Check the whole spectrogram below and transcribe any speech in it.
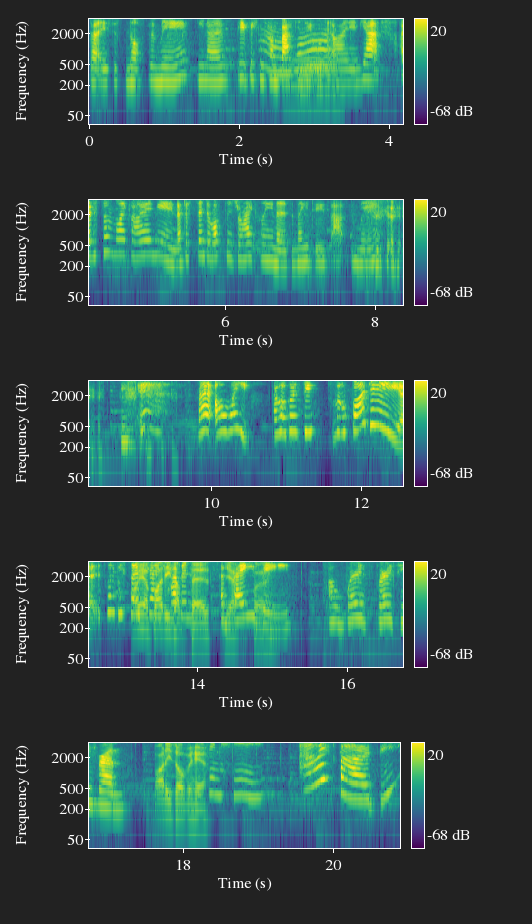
that is just not for me. You know, people can come back and do all the ironing. Yeah, I just don't like ironing. I just send them off to the dry cleaners, and they do that for me. right. Oh wait, I gotta go and see little Buddy. It's gonna be so Oh, yeah, strange Buddy's having upstairs. a Yeah, so- baby. Oh, where is where is his room? Buddy's over here. It's in here. Hi, Buddy.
